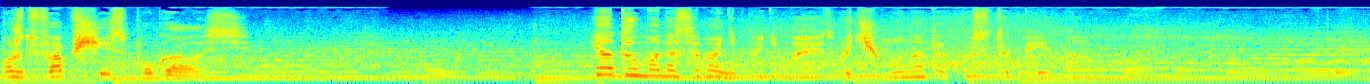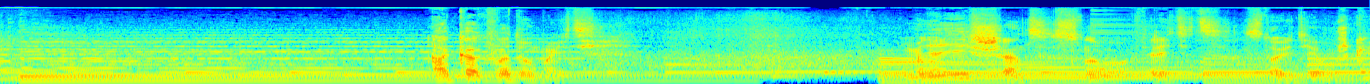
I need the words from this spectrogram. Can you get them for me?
может, вообще испугалась. Я думаю, она сама не понимает, почему она так поступила. А как вы думаете, у меня есть шансы снова встретиться с той девушкой?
